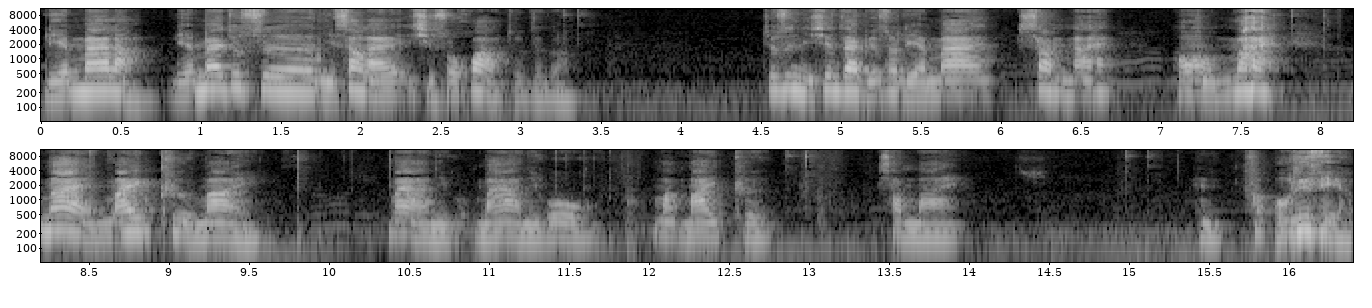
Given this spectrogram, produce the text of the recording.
连麦啦，连麦就是你上来一起说话，就这个，就是你现在比如说连麦上麦哦，麦麦麦克麦麦아니고麦아니고마마이크상麦어르세요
